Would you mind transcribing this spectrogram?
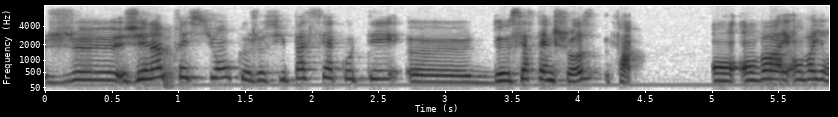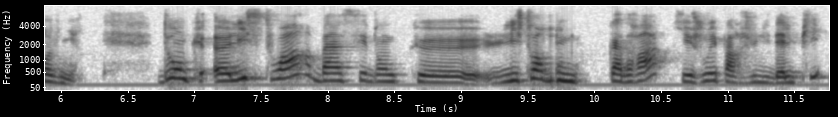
J'ai l'impression que je suis passée à côté de certaines choses. Enfin, on va, on va y revenir. Donc, euh, l'histoire, ben, c'est donc euh, l'histoire d'une cadra qui est jouée par Julie Delpy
